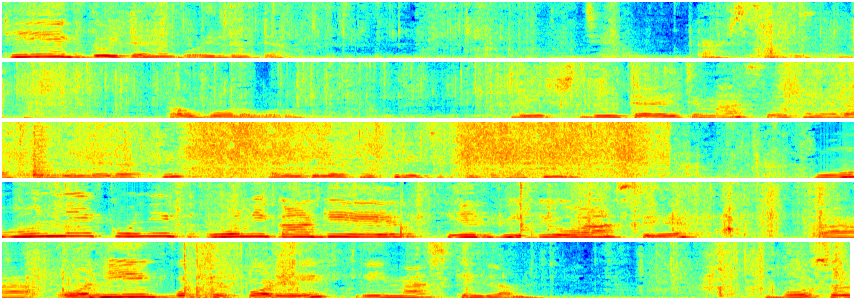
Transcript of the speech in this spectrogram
ঠিক দুইটা নেব এই দুইটা। কাটছি তাও বড় বড়। বেশ দুইটা এই যে মাছ ওখানে রাখি, বলে রাখি, আর এগুলো এখন ফ্রিজে ফ্রিজে রাখি অনেক অনেক অনেক আগের এর ভিডিও আছে। অনেক বছর পরে এই মাছ কিনলাম। বছর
